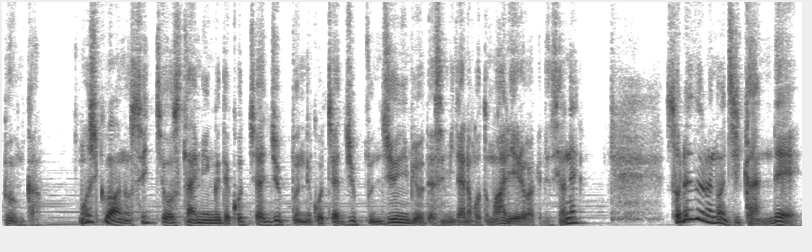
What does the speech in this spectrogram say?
分間もしくはあのスイッチを押すタイミングでこっちは10分でこっちは10分12秒ですみたいなこともありえるわけですよね。それぞれの時間で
